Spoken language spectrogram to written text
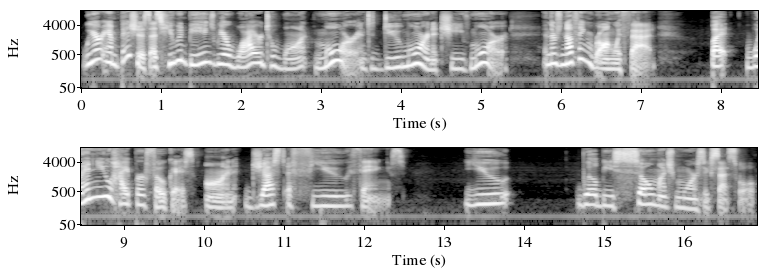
We are ambitious. As human beings, we are wired to want more and to do more and achieve more. And there's nothing wrong with that. But when you hyper focus on just a few things, you will be so much more successful.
